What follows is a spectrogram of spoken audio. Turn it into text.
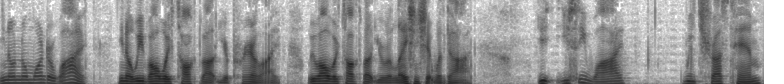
you know, no wonder why. You know, we've always talked about your prayer life. We've always talked about your relationship with God. You you see why we trust Him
